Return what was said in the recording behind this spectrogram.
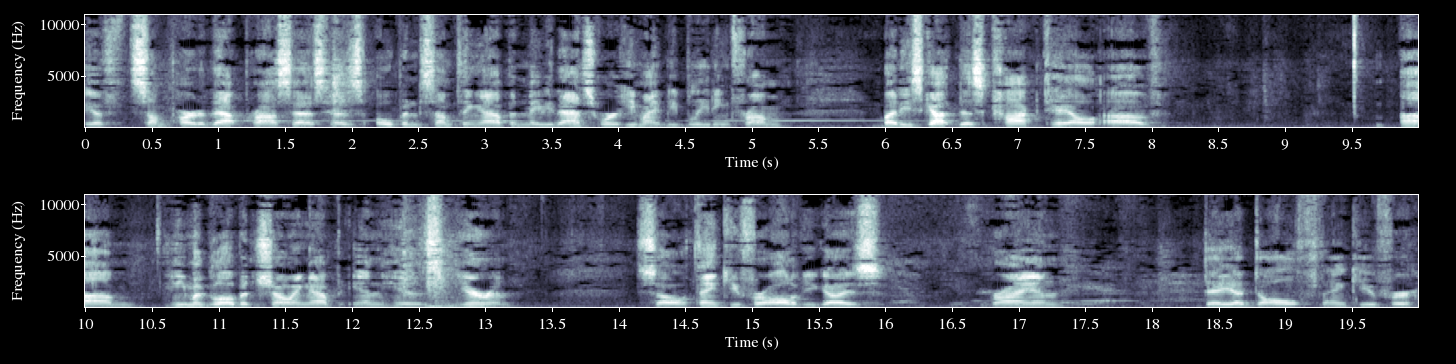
if some part of that process has opened something up and maybe that's where he might be bleeding from but he's got this cocktail of um, hemoglobin showing up in his urine. So thank you for all of you guys. Brian, Dea, Dolph, thank you for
